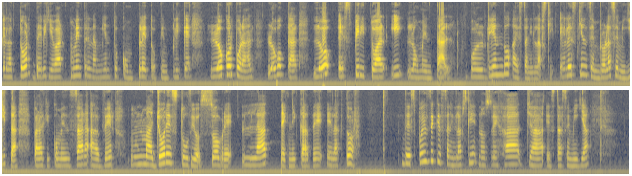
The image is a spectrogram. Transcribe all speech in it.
El actor debe llevar un entrenamiento completo que implique lo corporal, lo vocal, lo espiritual y lo mental. Volviendo a Stanislavski, él es quien sembró la semillita para que comenzara a haber un mayor estudio sobre la técnica del el actor. Después de que Stanislavski nos deja ya esta semilla,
